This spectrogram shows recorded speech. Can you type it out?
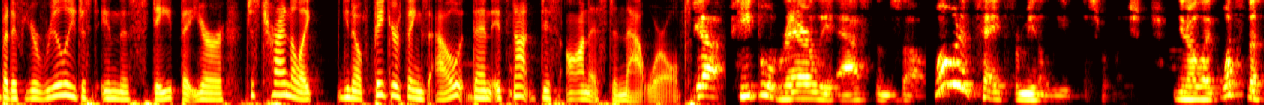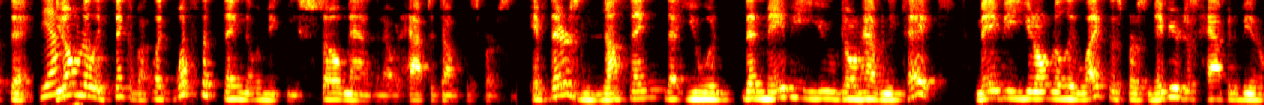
But if you're really just in this state that you're just trying to like, you know, figure things out, then it's not dishonest in that world. Yeah, people rarely ask themselves, what would it take for me to leave this relationship? You know, like what's the thing? Yeah. You don't really think about like what's the thing that would make me so mad that I would have to dump this person? If there's nothing that you would then maybe you don't have any taste. Maybe you don't really like this person. Maybe you're just happy to be in a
